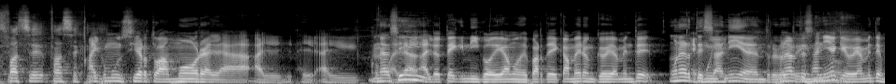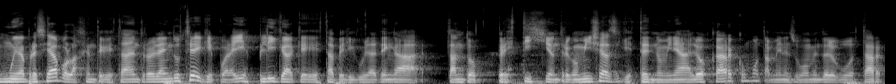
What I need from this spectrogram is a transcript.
fase, fase Hay como un cierto amor a, la- al, al- al- como a, sí. la- a lo técnico, digamos, de parte de Cameron, que obviamente... Una muy- artesanía dentro de lo Una artesanía técnico. que obviamente es muy apreciada por la gente que está dentro de la industria y que por ahí explica que esta película tenga tanto prestigio, entre comillas, y que esté nominada al Oscar, como también en su momento lo pudo estar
